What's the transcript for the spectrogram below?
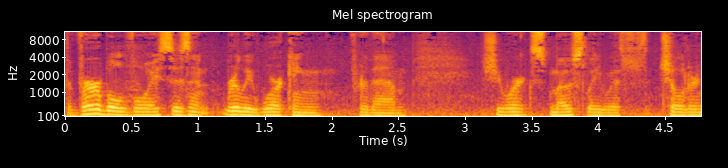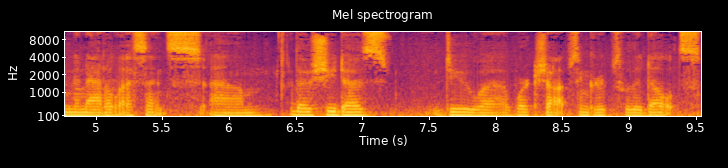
the verbal voice isn't really working for them. She works mostly with children and adolescents, um, though she does do uh, workshops and groups with adults.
